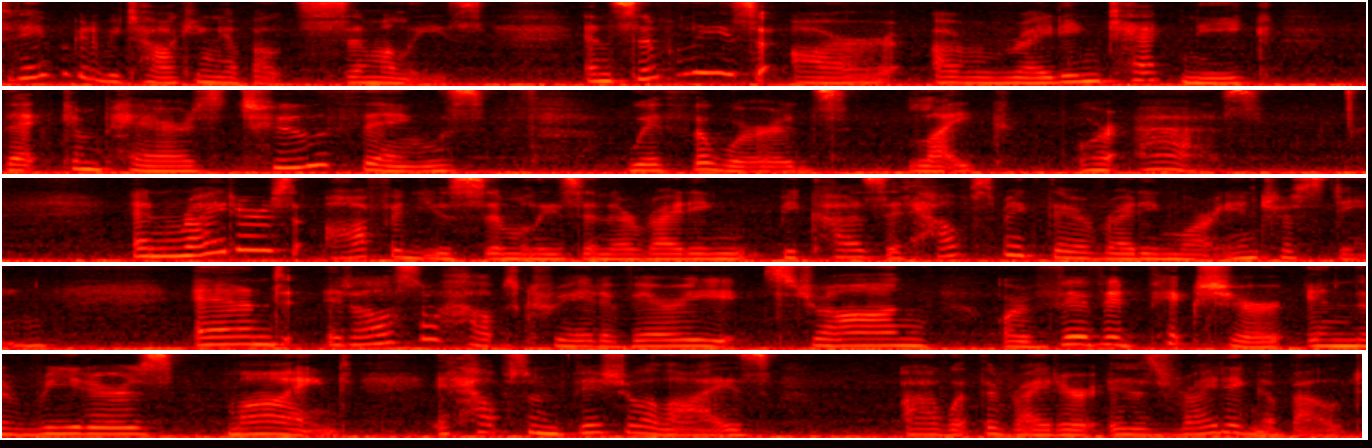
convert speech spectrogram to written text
Today we're going to be talking about similes. And similes are a writing technique that compares two things with the words like or as. And writers often use similes in their writing because it helps make their writing more interesting and it also helps create a very strong or vivid picture in the reader's mind. It helps them visualize uh, what the writer is writing about.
